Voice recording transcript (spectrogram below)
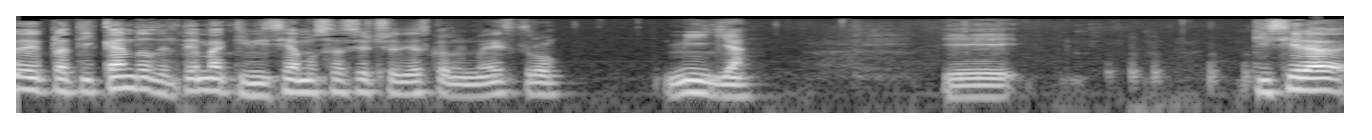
eh, platicando del tema que iniciamos hace ocho días con el maestro Milla, eh, quisiera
